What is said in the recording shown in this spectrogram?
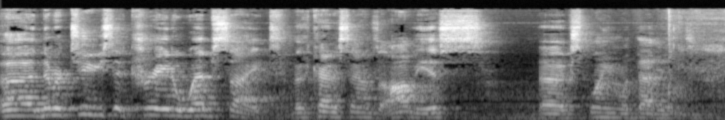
Uh, number two, you said create a website. That kind of sounds obvious. Uh, explain what that means.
